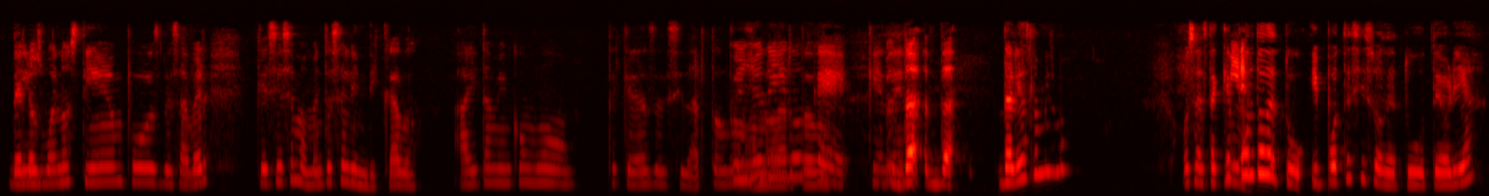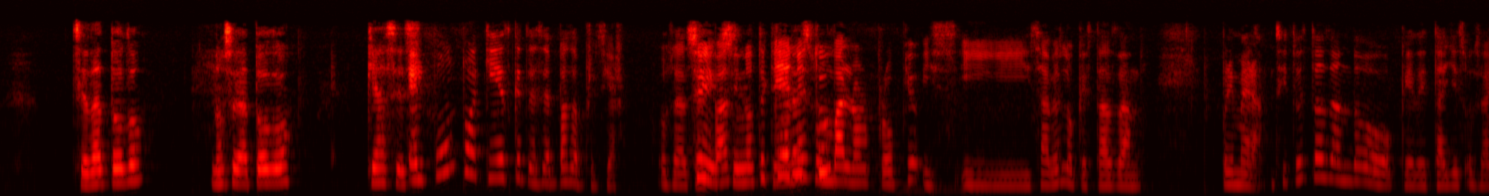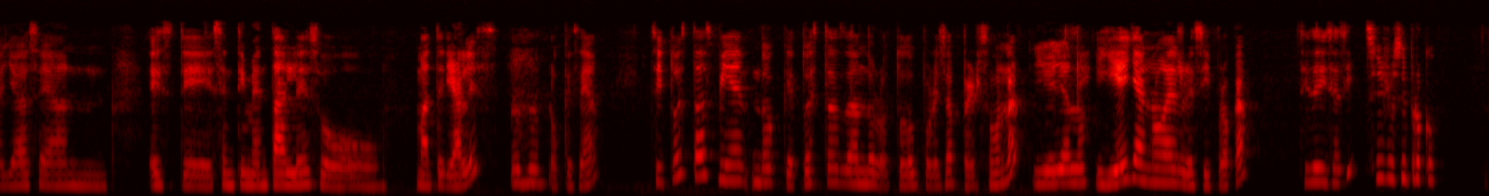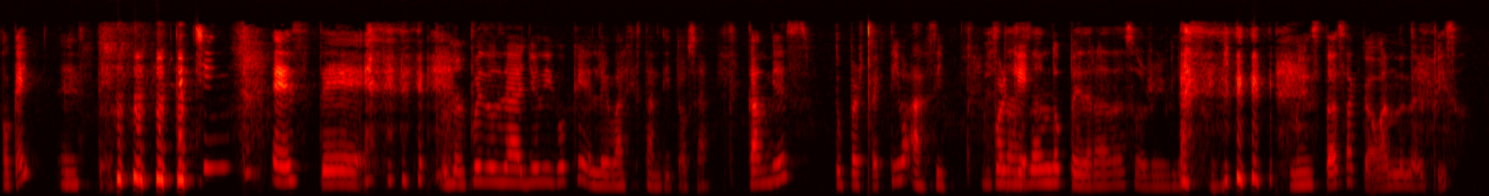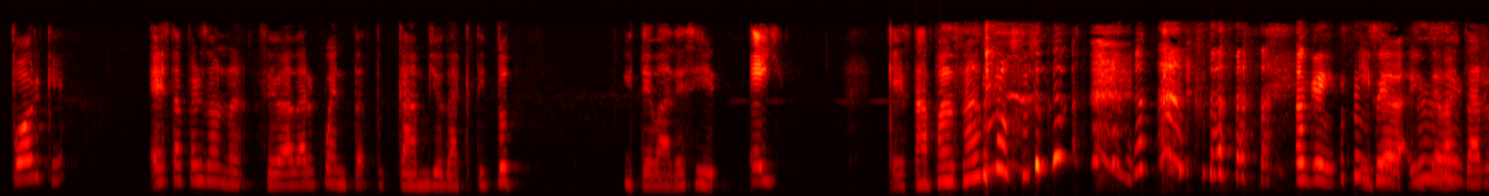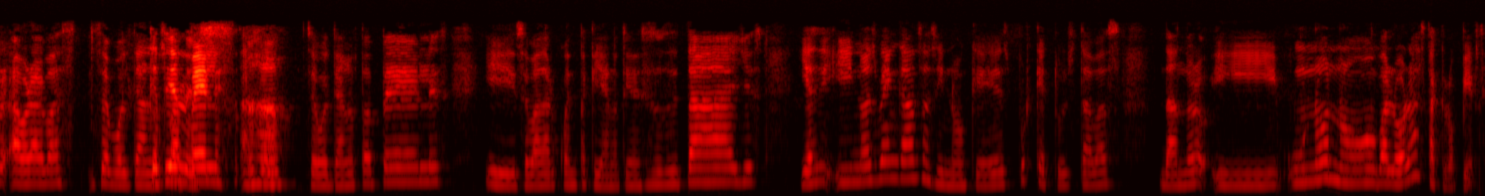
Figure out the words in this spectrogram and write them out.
De los buenos tiempos, de saber que si ese momento es el indicado. Ahí también como te quedas de si dar todo Pues o yo no dar digo todo. que, que de- Da- da- ¿Darías lo mismo? O sea, ¿hasta qué Mira. punto de tu hipótesis o de tu teoría se da todo? ¿No se da todo? ¿Qué haces? el punto aquí es que te sepas apreciar. O sea, Sí, sepas, si no te tienes un valor propio y, y sabes lo que estás dando. Primera, si tú estás dando que detalles, o sea, ya sean este sentimentales o materiales, lo que sea, si tú estás viendo que tú estás dándolo todo por esa persona Y ella no. y ella no es recíproca, ¿sí se dice así? Sí, recíproco. ¿Ok? Este, cachín. Este, pues o sea, yo digo que le bajes tantito, o sea, cambies tu perspectiva así. Me Porque- estás dando pedradas horribles. Me estás acabando en el piso. Porque esta persona se va a dar cuenta tu cambio de actitud y te va a decir, hey, ¿qué está pasando? Ok. Y te, va- y te va a estar, ahora vas, se voltean ¿Qué los tienes? papeles, ajá, Ajá. se voltean los papeles y se va a dar cuenta que ya no tienes esos detalles y así, y no es venganza, sino que es porque tú estabas dándolo y uno no valora hasta que lo pierde.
